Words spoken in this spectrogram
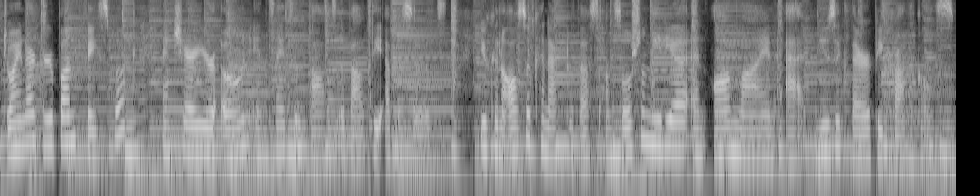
join our group on Facebook and share your own insights and thoughts about the episodes. You can also connect with us on social media and online at Music Therapy Chronicles.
